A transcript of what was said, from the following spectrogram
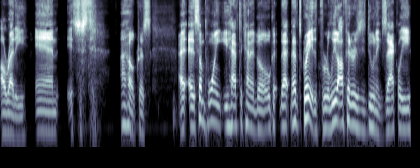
already. And it's just, I don't know, Chris. At, at some point, you have to kind of go, okay, that that's great for leadoff hitters. He's doing exactly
